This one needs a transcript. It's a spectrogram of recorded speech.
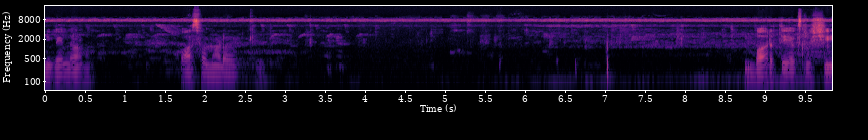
ಇಲ್ಲೆಲ್ಲ ವಾಸ ಮಾಡೋದಕ್ಕೆ. ಭಾರತೀಯ ಕೃಷಿ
